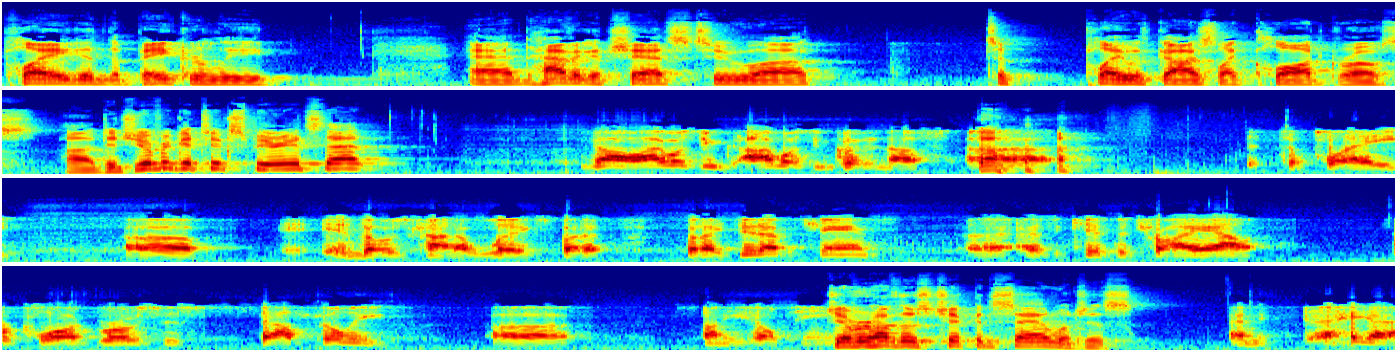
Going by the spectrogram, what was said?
playing in the Baker League and having a chance to uh, to play with guys like Claude Gross. Uh, did you ever get to experience that? No, I wasn't. I wasn't good enough uh, to play uh, in those kind of leagues, but but I did have a chance uh, as a kid to try out for Claude Gross's South Philly uh, Sunny Hill team. Did you ever have those chicken sandwiches? And yeah,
